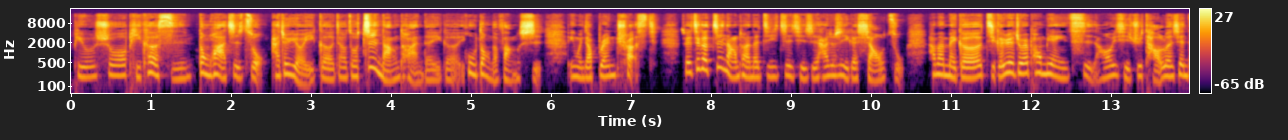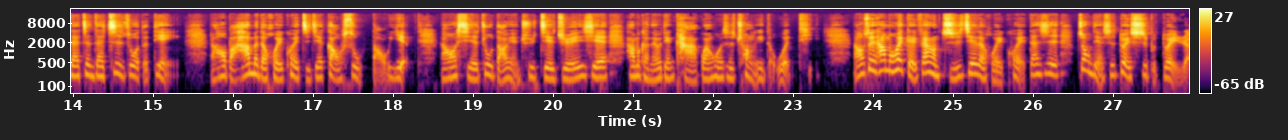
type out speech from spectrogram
比如说皮克斯动画制作，它就有一个叫做智囊团的一个互动的方式，英文叫 Brain Trust。所以这个智囊团的机制，其实它就是一个小组，他们每隔几个月就会碰面一次，然后一起去讨论现在正在制作的电影，然后把他们的回馈直接告诉导演，然后协助导演去解决一些他们可能有点卡关或是创意的问题。然后，所以他们会给非常直接的回馈，但是重点是对事不对人。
